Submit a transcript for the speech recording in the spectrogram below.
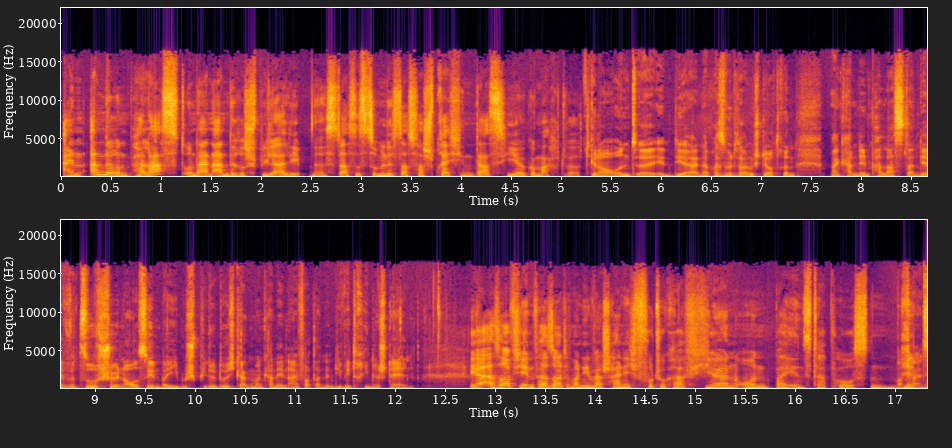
einen anderen Palast und ein anderes Spielerlebnis. Das ist zumindest das Versprechen, das hier gemacht wird. Genau, und äh, in, der, in der Pressemitteilung steht auch drin, man kann den Palast dann, der wird so schön aussehen bei jedem Spieledurchgang, man kann den einfach dann in die Vitrine stellen. Ja, also auf jeden Fall sollte man ihn wahrscheinlich fotografieren und bei Insta posten mit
